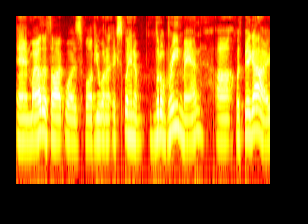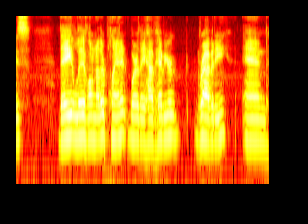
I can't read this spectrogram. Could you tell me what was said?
and my other thought was well if you want to explain a little green man uh, with big eyes they live on another planet where they have heavier gravity and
